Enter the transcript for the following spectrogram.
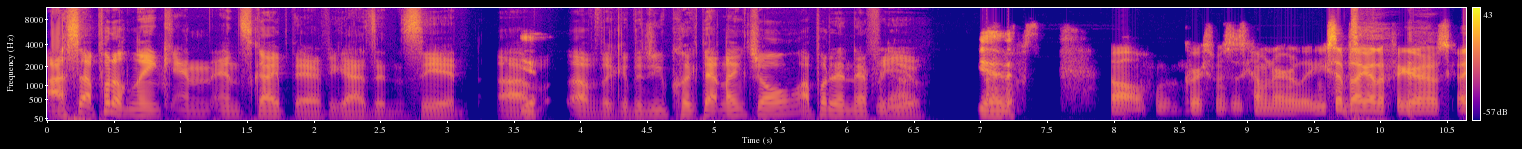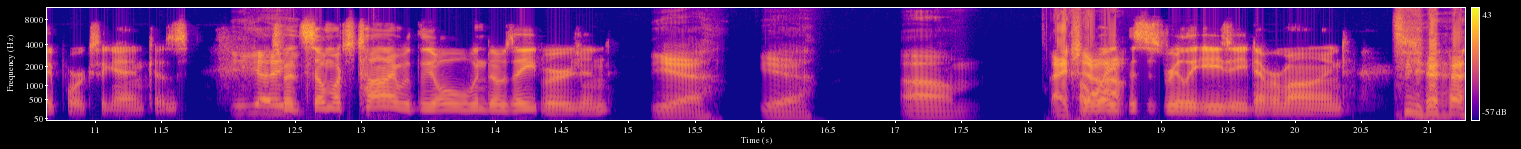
I so I put a link in in Skype there if you guys didn't see it. Of, Yeah. of the did you click that link, Joel? I put it in there for No. you. Yeah, th- Oh, Christmas is coming early. Except I got to figure out how Skype works again because You I spent so much time with the old Windows 8 version. yeah, yeah. Um, actually, oh wait, I- this is really easy. Never mind. yeah,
